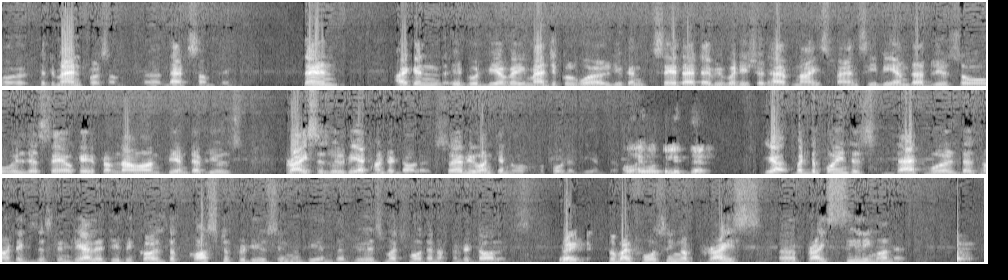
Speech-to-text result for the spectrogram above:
uh, the demand for some uh, that something, then I can. It would be a very magical world. You can say that everybody should have nice, fancy BMWs. So we'll just say, okay, from now on, BMWs prices will be at hundred dollars, so everyone can afford a BMW. Oh, I want to live there. Yeah, but the point is that world does not exist in reality because the cost of producing a BMW is much more than hundred dollars. Right. So by forcing a price, uh, price ceiling on it,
